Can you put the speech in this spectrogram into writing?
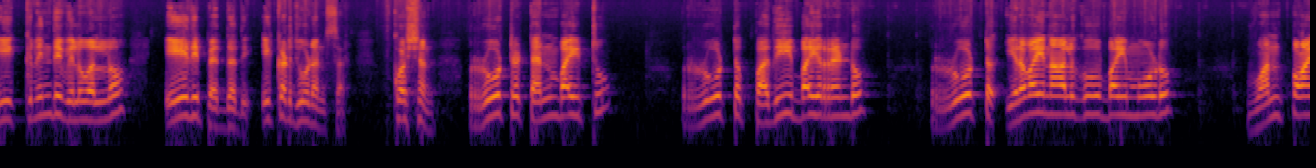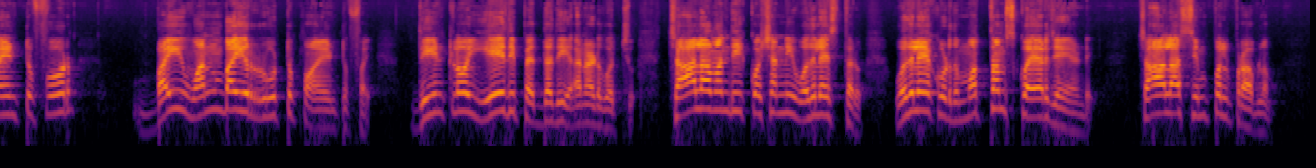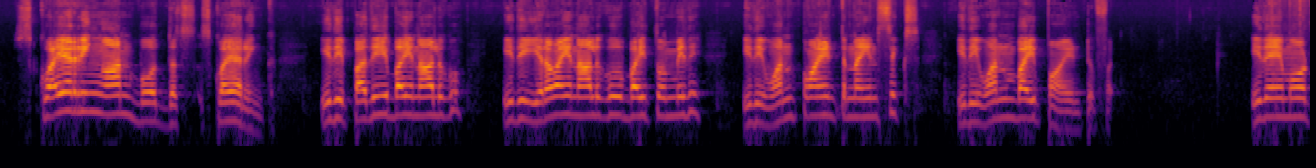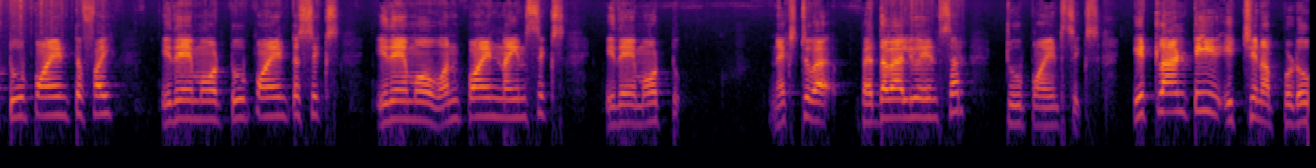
ఈ క్రింది విలువల్లో ఏది పెద్దది? ఇక్కడ చూడండి sir. Question root ten by two root పది బై రెండు రూట్ ఇరవై నాలుగు బై మూడు one point four by one by root point five. దీంట్లో ఏది పెద్దది అని అడగొచ్చు. చాలామంది ఈ క్వశ్చన్ని వదిలేస్తారు. వదిలేయకూడదు. మొత్తం స్క్వేర్ చేయండి. చాలా simple problem. Squaring on both the squaring ఇది పది బై నాలుగు ఇది ఇరవై నాలుగు బై తొమ్మిది ఇది వన్ పాయింట్ నైన్ సిక్స్ ఇది వన్ బై పాయింట్ ఫైవ్. ఇదేమో టూ పాయింట్ ఫైవ్ ఇదేమో టూ పాయింట్ సిక్స్ ఇదేమో వన్ పాయింట్ నైన్ సిక్స్ ఇదేమో టూ. నెక్స్ట్ పెద్ద వాల్యూ ఏంటి సార్? Two point six. ఇట్లాంటి ఇచ్చినప్పుడు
